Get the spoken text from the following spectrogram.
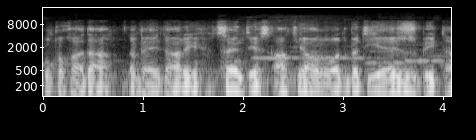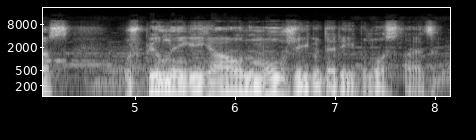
un kaut kādā veidā arī centies atjaunot, bet Jēzus bija tas, kurš pilnīgi jaunu mūžīgu derību noslēdza.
